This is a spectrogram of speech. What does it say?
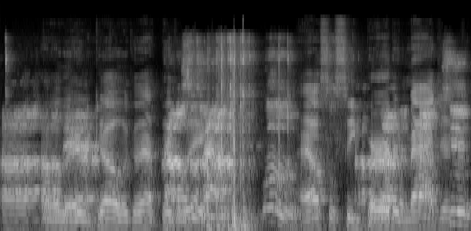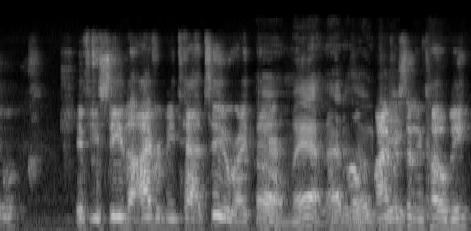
Uh, oh, up there you go. Look at that big I also league. have, whoa, I also see I Bird and Magic. tattoo. If you see the Iverbe tattoo right there, Oh man, that is OG. Iverson and Kobe.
